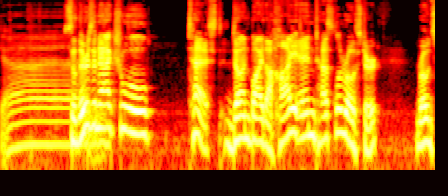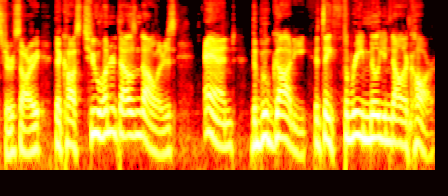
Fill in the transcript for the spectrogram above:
Bugatti. so there's an actual test done by the high-end Tesla Roadster, Roadster, sorry, that cost two hundred thousand dollars, and the Bugatti. It's a three million dollar car.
